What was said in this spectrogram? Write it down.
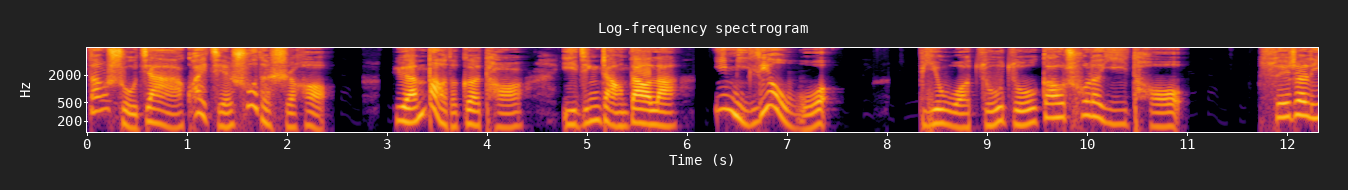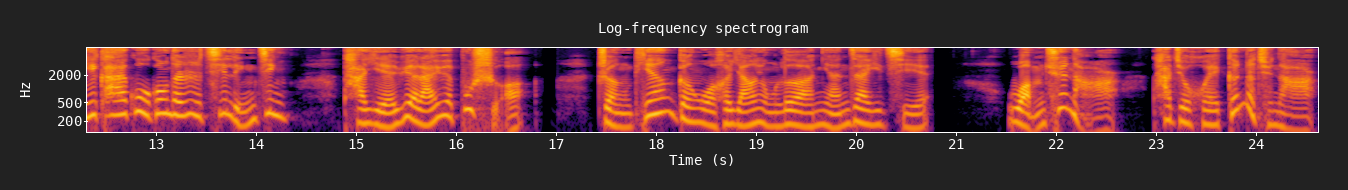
当暑假快结束的时候。元宝的个头已经长到了一米六五，比我足足高出了一头。随着离开故宫的日期临近，他也越来越不舍，整天跟我和杨永乐粘在一起。我们去哪儿，他就会跟着去哪儿，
